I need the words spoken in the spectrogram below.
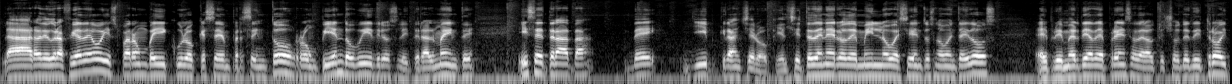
La radiografía de hoy es para un vehículo que se presentó rompiendo vidrios literalmente y se trata de Jeep Grand Cherokee. El 7 de enero de 1992, el primer día de prensa del Auto Show de Detroit,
